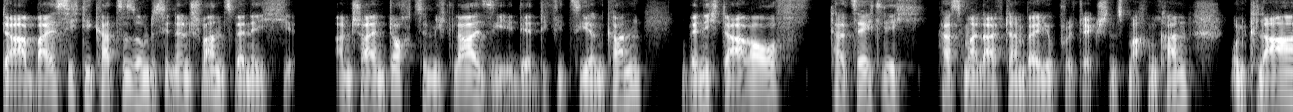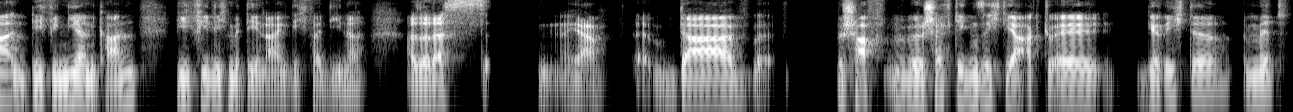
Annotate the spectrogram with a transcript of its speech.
Da beißt sich die Katze so ein bisschen in den Schwanz, wenn ich anscheinend doch ziemlich klar sie identifizieren kann, wenn ich darauf tatsächlich Customer Lifetime Value Projections machen kann und klar definieren kann, wie viel ich mit denen eigentlich verdiene. Also das, ja, da beschäftigen sich ja aktuell Gerichte mit.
